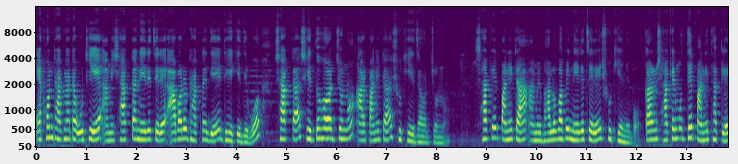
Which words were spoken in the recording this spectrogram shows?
এখন ঢাকনাটা উঠিয়ে আমি শাকটা নেড়ে চেড়ে আবারও ঢাকনা দিয়ে ঢেকে দেব। শাকটা সেদ্ধ হওয়ার জন্য আর পানিটা শুকিয়ে যাওয়ার জন্য। শাকের পানিটা আমি ভালোভাবে নেড়ে চেড়ে শুকিয়ে নেব। কারণ শাকের মধ্যে পানি থাকলে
